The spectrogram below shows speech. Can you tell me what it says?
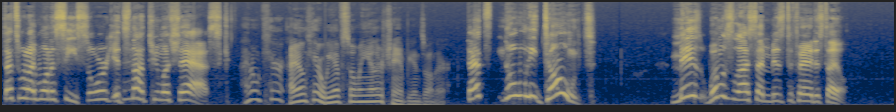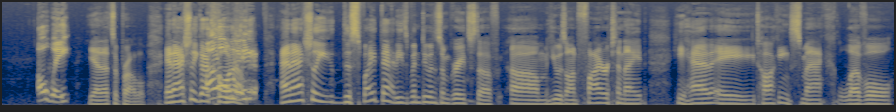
That's what I want to see, Sorg. It's not too much to ask. I don't care. I don't care. We have so many other champions on there. That's no, we don't. Miz, when was the last time Miz defended his title? I'll wait. Yeah, that's a problem. And actually got Oh, called out. wait. And actually, despite that, he's been doing some great stuff. Um, he was on fire tonight. He had a talking smack level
